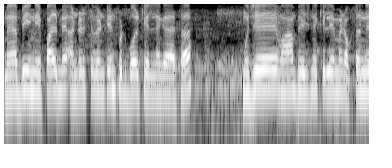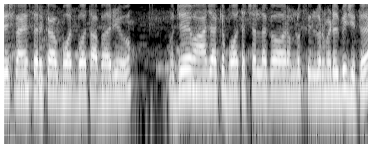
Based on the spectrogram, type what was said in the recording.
मैं अभी नेपाल में अंडर सेवेंटीन फुटबॉल खेलने गया था। मुझे वहाँ भेजने के लिए मैं डॉक्टर नीलेश राय सर का बहुत बहुत आभारी हूँ। मुझे वहाँ जाके बहुत अच्छा लगा और हम लोग सिल्वर मेडल भी जीते।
